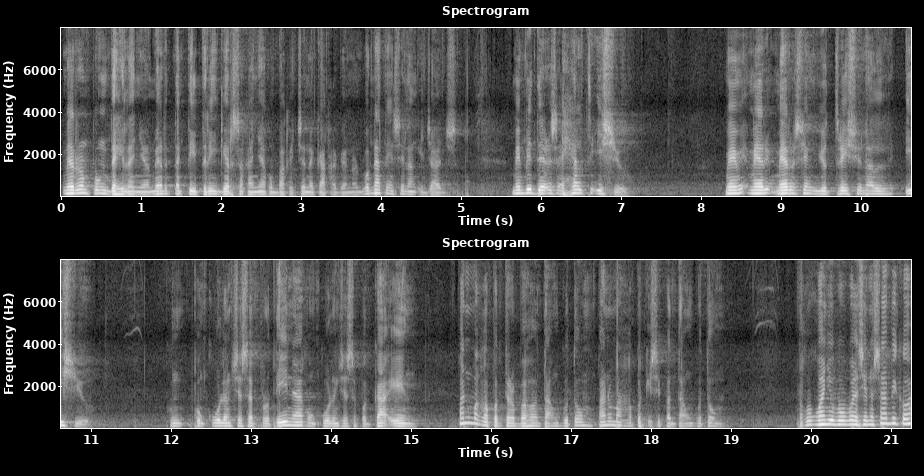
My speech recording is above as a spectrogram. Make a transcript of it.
Meron pong dahilan yun. Meron nagtitrigger sa kanya kung bakit siya nagkakaganon. Huwag natin silang i-judge. Maybe there is a health issue. May, mer, meron siyang nutritional issue. Kung, kung kulang siya sa protina, kung kulang siya sa pagkain, paano makapagtrabaho ang taong gutom? Paano makakapag-isip ang taong gutom? Nakukuha niyo po ba ang sinasabi ko?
